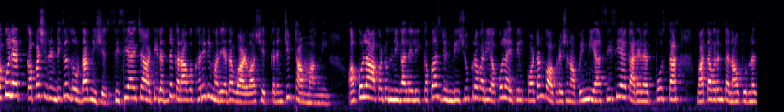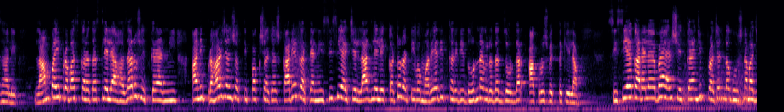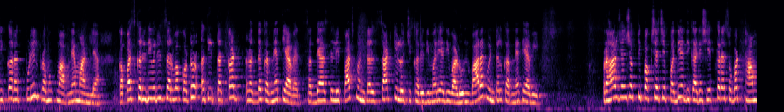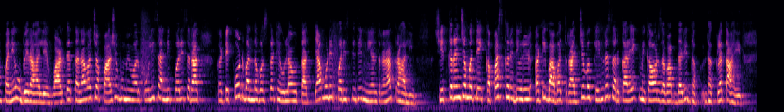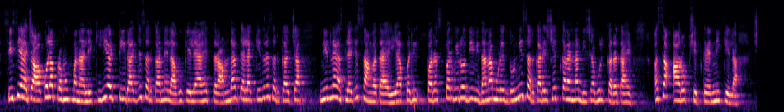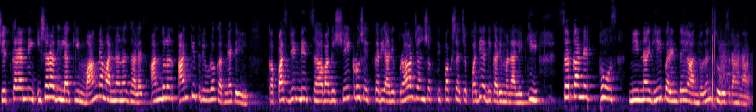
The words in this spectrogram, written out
अकोल्यात कपाशी दिंडीचा जोरदार निषेध. सीसीआयच्या अटी रद्द करा व खरेदी मर्यादा वाढवा शेतकऱ्यांची ठाम मागणी. अकोला आकटून निघालेली कपास दिंडी शुक्रवारी अकोला येथील cotton corporation of India CCI कार्यालयात पोहोचताच वातावरण तणावपूर्ण झाले. लांबपायी प्रवास करत असलेल्या हजारो शेतकऱ्यांनी आणि प्रहार जनशक्ती पक्षाच्या कार्यकर्त्यांनी सीसीआयचे लादलेले कठोर अटी व मर्यादित खरेदी धोरणाविरोधात जोरदार आक्रोश व्यक्त केला. सीसीआय कार्यालयाबाहेर शेतकऱ्यांची प्रचंड घोषणाबाजी करत पुढील प्रमुख मागण्या मांडल्या. कपास खरेदीवरील सर्व कठोर अटी तत्काळ रद्द करण्यात याव्यात. सध्या असलेली पाच क्विंटल साठ किलोची खरेदी मर्यादा वाढवून बारा क्विंटल करण्यात यावी. प्रहार जनशक्ती पक्षाचे पदी अधिकारी शेतकऱ्यासोबत ठामपणे उभे राहिले. वाढत्या तणावाच्या पार्श्वभूमीवर पोलिसांनी परिसरात कटेकोट बंदोबस्त ठेवला होता. त्यामुळे परिस्थिती नियंत्रणात राहिली. शेतकऱ्यांच्या मते कपास खरेदीवरील अटीबाबत राज्य व केंद्र सरकार एकमेकावर जबाबदारी ढक ढकलत आहेत. सीसीआयच्या अकोला प्रमुख म्हणाले की ही अटी राज्य सरकारने लागू केल्या आहेत तर आमदार त्याला केंद्र सरकारच्या निर्णय असल्याचे सांगत आहे. या परि परस्पर विरोधी विधानामुळे दोन्ही सरकारे शेतकऱ्यांना दिशाभूल करत आहे असा आरोप शेतकऱ्यांनी केला. शेतकऱ्यांनी इशारा दिला की मागण्या मान्य न झाल्यास आंदोलन आणखी तीव्र करण्यात येईल. कपास दिंडीत सहभागी शेकडो शेतकरी आणि प्रहार जनशक्ती पक्षाचे पदी अधिकारी म्हणाले की सरकारने ठोस निर्णय घेईपर्यंत हे आंदोलन सुरूच राहणार.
